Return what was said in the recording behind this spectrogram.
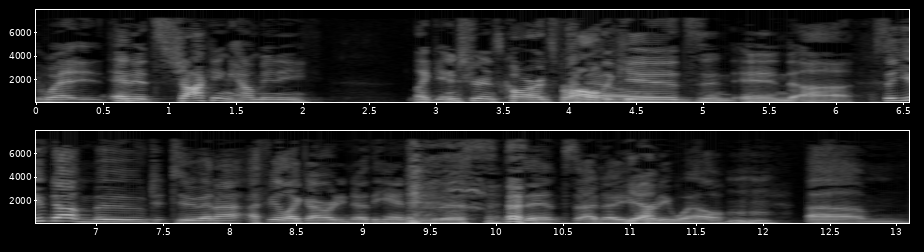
Well, it- and, And- it's shocking how many, like insurance cards for all the kids and, and, uh, So you've not moved to, and I, I feel like I already know the answer to this since I know you Yeah. pretty well. mhm. Um,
